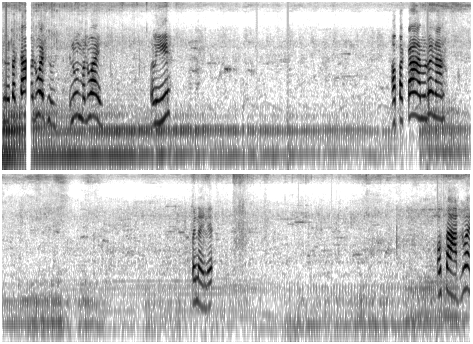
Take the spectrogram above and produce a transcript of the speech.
ถือตะกร้ามาด้วยถือไอ้นู่นมาด้วยมา ลีเอาตะกร้ามาด้วยนะ ไปไหนเนี่ย เอาศาสตร์ด้วย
